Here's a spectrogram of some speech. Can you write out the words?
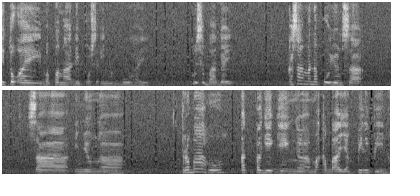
ito ay mapanganib po sa inyong buhay. Kung sa bagay, kasama na po yun sa sa inyong ah, trabaho at pagiging ah, makabayang Pilipino.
